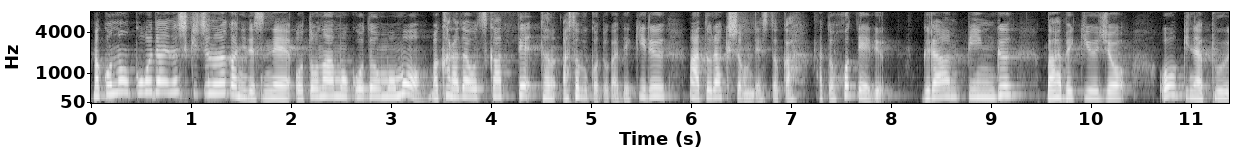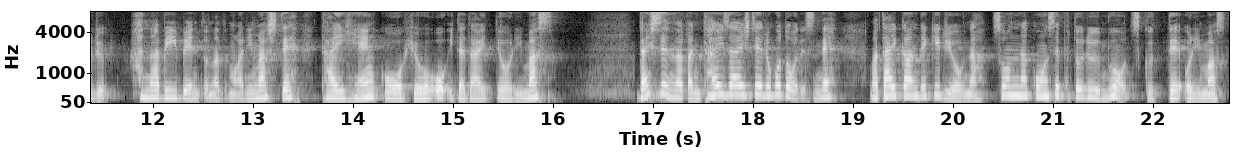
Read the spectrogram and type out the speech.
まあ、この広大な敷地の中にですね、大人も子供も、まあ、体を使って遊ぶことができる、まあ、アトラクションですとか、あとホテル、グランピング、バーベキュー場、大きなプール、花火イベントなどもありまして、大変好評をいただいております。大自然の中に滞在していることをですね、まあ、体感できるような、そんなコンセプトルームを作っております。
